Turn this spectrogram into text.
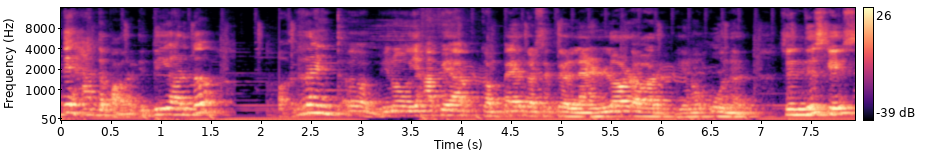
they have the power they are the rent you know यहाँ पे आप कंपेयर कर सकते हो लैंडलॉर्ड और you know owner so in this case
